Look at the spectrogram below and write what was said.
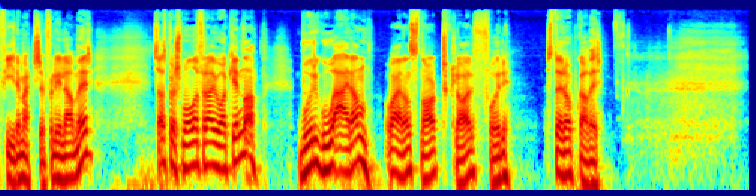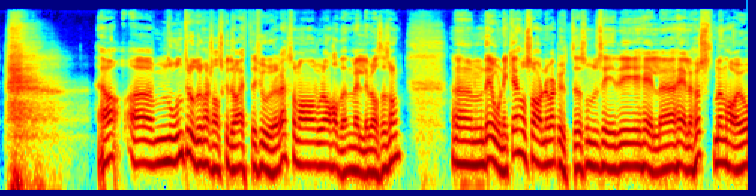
fire matcher for Lillehammer. Så er spørsmålet fra Joakim, da. Hvor god er han, og er han snart klar for større oppgaver? Ja, øh, Noen trodde kanskje han skulle dra etter fjoråret, han- hvor han hadde en veldig bra sesong. Um, det gjorde han ikke, og så har han jo vært ute som du sier, i hele, hele høst. Men har jo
